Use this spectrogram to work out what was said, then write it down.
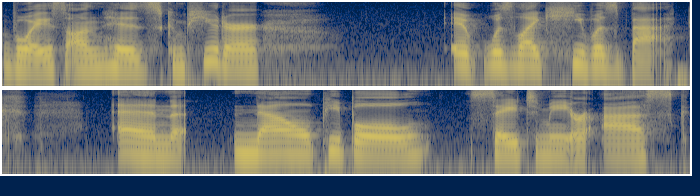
voice on his computer, it was like he was back. And now people say to me or ask,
